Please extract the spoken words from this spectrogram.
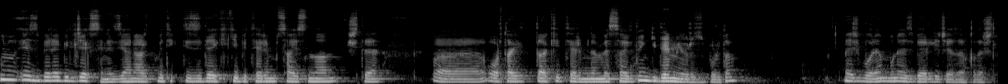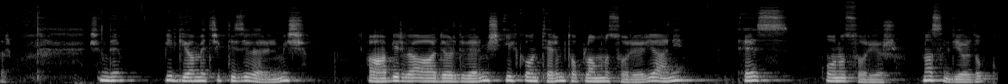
Bunu ezbere bileceksiniz. Yani aritmetik dizideki gibi terim sayısından işte e, ortaktaki terimden vesaireden gidemiyoruz burada. Mecburen bunu ezberleyeceğiz arkadaşlar. Şimdi bir geometrik dizi verilmiş. A1 ve A4'ü vermiş. İlk 10 terim toplamını soruyor. Yani S 10'u soruyor. Nasıl diyorduk?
